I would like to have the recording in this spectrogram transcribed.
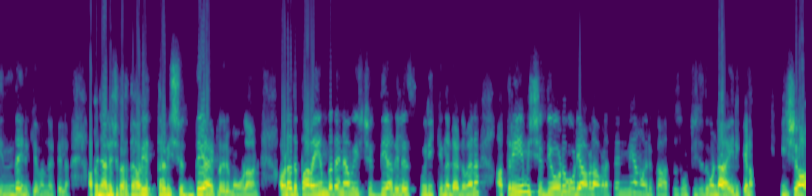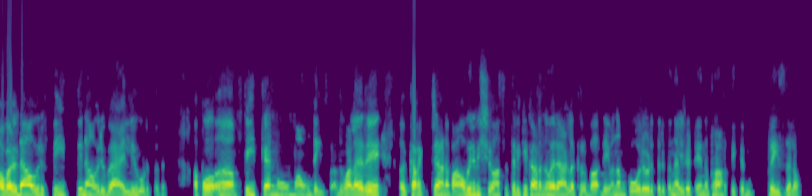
ചിന്ത എനിക്ക് വന്നിട്ടില്ല. അപ്പൊ ഞാൻ ആലോചിച്ചു കർത്താവ് എത്ര വിശുദ്ധയായിട്ടുള്ള ഒരു മോളാണ്. അവൾ അത് പറയുമ്പോൾ തന്നെ ആ വിശുദ്ധി അതിൽ സ്ഫുരിക്കുന്നുണ്ടായിരുന്നു. കാരണം അത്രയും വിശുദ്ധിയോടുകൂടി അവൾ അവളെ തന്നെ ആ ഒരു കാത്തു സൂക്ഷിച്ചത് കൊണ്ടായിരിക്കണം. ഈശോ അവളുടെ ആ ഒരു ഫെയ്ത്തിന് ആ ഒരു വാല്യൂ കൊടുത്തത് അപ്പോ ഫെയ്ത്ത് ക്യാൻ മൂവ് മൗണ്ടെയ്ൻസ് അത് വളരെ കറക്റ്റ് ആണ്. അപ്പൊ ആ ഒരു വിശ്വാസത്തിലേക്ക് കടന്നു വരാനുള്ള കൃപ ദൈവം നമുക്ക് ഓരോരുത്തർക്കും നൽകട്ടെ എന്ന് പ്രാർത്ഥിക്കുന്നു. Praise the lord.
